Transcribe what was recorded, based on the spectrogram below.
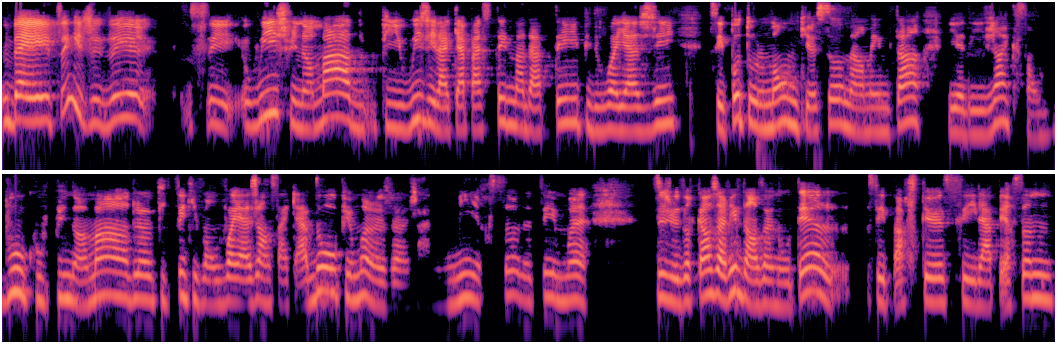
Ben, tu sais, je veux dire, c'est... Oui, je suis nomade, puis oui, j'ai la capacité de m'adapter, puis de voyager. C'est pas tout le monde qui a ça, mais en même temps, il y a des gens qui sont beaucoup plus nomades, là, puis tu sais, qui vont voyager en sac à dos, puis moi, j'admire ça, tu sais, moi... Tu sais, je veux dire, quand j'arrive dans un hôtel, c'est parce que c'est la personne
